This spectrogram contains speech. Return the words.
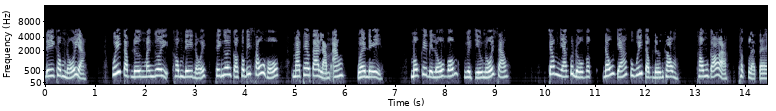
Đi không nổi à? Quý tập đường mà ngươi không đi nổi, thì ngươi còn không biết xấu hổ, mà theo ta làm ăn, quên đi. Một khi bị lỗ vốn, ngươi chịu nổi sao? Trong nhà có đồ vật đấu giá của quý tộc đường không? Không có à? Thật là tệ.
